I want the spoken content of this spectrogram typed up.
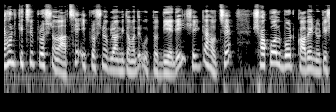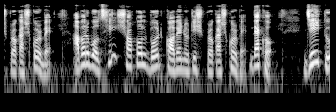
এখন কিছু প্রশ্ন আছে। এই প্রশ্নগুলো আমি তোমাদের উত্তর দিয়ে দিই। সেইটা হচ্ছে, সকল বোর্ড কবে নোটিশ প্রকাশ করবে? আবারও বলছি, সকল বোর্ড কবে নোটিশ প্রকাশ করবে? দেখো, যেহেতু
